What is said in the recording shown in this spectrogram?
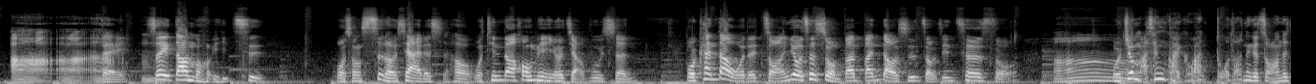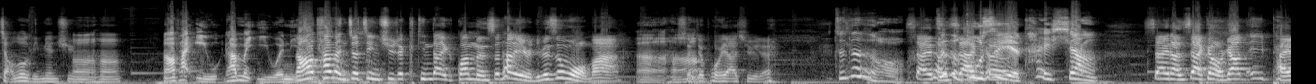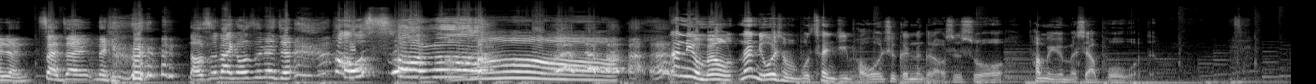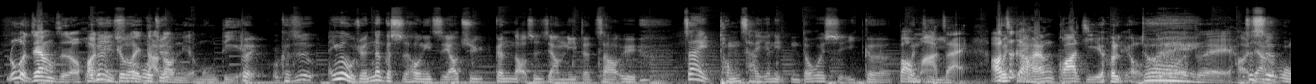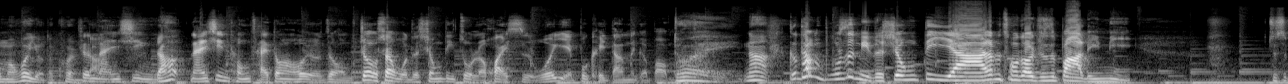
啊啊啊！对，嗯所以到某一次，我从四楼下来的时候，我听到后面有脚步声，我看到我的走廊右侧是我们班班导师走进厕所，哦，我就马上拐个弯躲到那个走廊的角落里面去。嗯哼，然后他以为他们以为你，然后他们就，进去，就听到一个关门声，他们以为里面是我嘛，嗯哼，水就泼下去了。真的哦，下一堂这个故事也太像。下一堂下课，我看到一排人站在那个 老师办公室面前，好爽哦！哦，那你有没有？那你为什么不趁机跑过去跟那个老师说，他们原本是要泼我的？如果这样子的话，你你就可以达到你的目的耶。对，可是因为我觉得那个时候，你只要去跟老师讲你的遭遇，在同才眼里，你都会是一个爆问题马仔，哦，这个好像瓜吉有聊过，对对，好这像是我们会有的困就扰。男性，然后男性同才通常会有这种，就算我的兄弟做了坏事，我也不可以当那个暴马仔。对，那可他们不是你的兄弟呀、他们从头就是霸凌你。就是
